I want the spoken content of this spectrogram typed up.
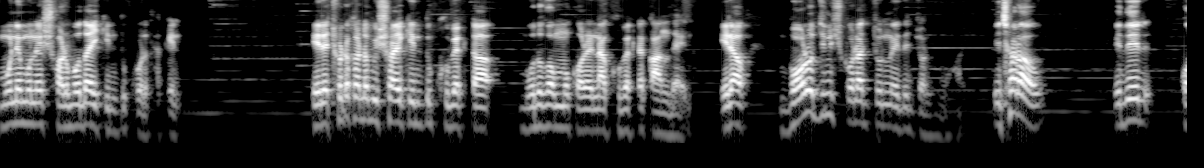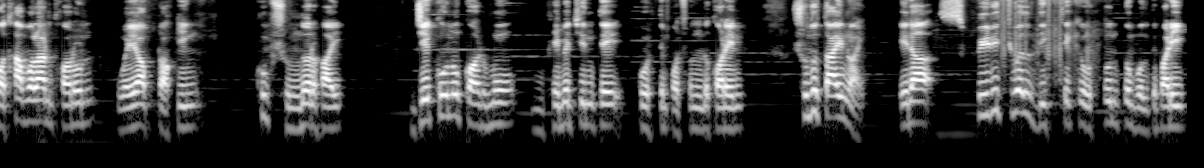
মনে মনে সর্বদাই কিন্তু করে থাকেন। এরা ছোটখাটো বিষয়ে কিন্তু খুব একটা বোধগম্য করে না, খুব একটা কান দেয় না। এরা বড় জিনিস করার জন্য এদের জন্ম হয়। এছাড়াও এদের কথা বলার ধরন ওয়ে অফ টকিং খুব সুন্দর হয়। যে কোনো কর্ম ভেবেচিন্তে করতে পছন্দ করেন। শুধু তাই নয়, এরা স্পিরিচুয়াল দিক থেকে অত্যন্ত বলতে পারি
